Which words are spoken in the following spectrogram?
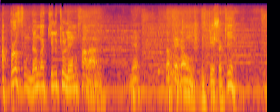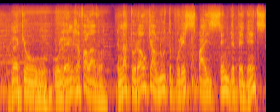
aprofundando aquilo que o Lenin falava, né? Só pegar um, um texto aqui, né? Que o, o Lenin já falava, é natural que a luta por esses países semidependentes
